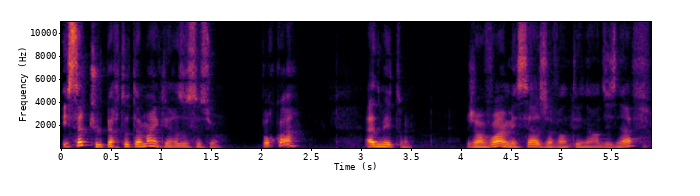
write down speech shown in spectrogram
Et ça, tu le perds totalement avec les réseaux sociaux. Pourquoi? Admettons, j'envoie un message à 21h19,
